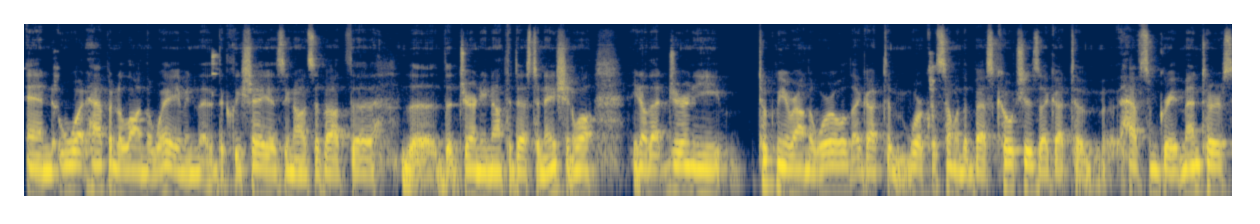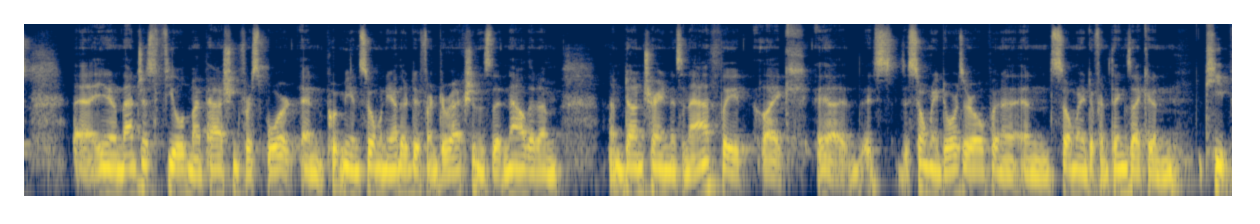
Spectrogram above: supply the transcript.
And what happened along the way? I mean, the, the, cliche is, you know, it's about the, the the journey, not the destination. Well, you know, that journey took me around the world. I got to work with some of the best coaches. I got to have some great mentors. Uh, you know, and that just fueled my passion for sport and put me in so many other different directions. That now that I'm I'm done training as an athlete, like uh, it's so many doors are open and, and so many different things I can keep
